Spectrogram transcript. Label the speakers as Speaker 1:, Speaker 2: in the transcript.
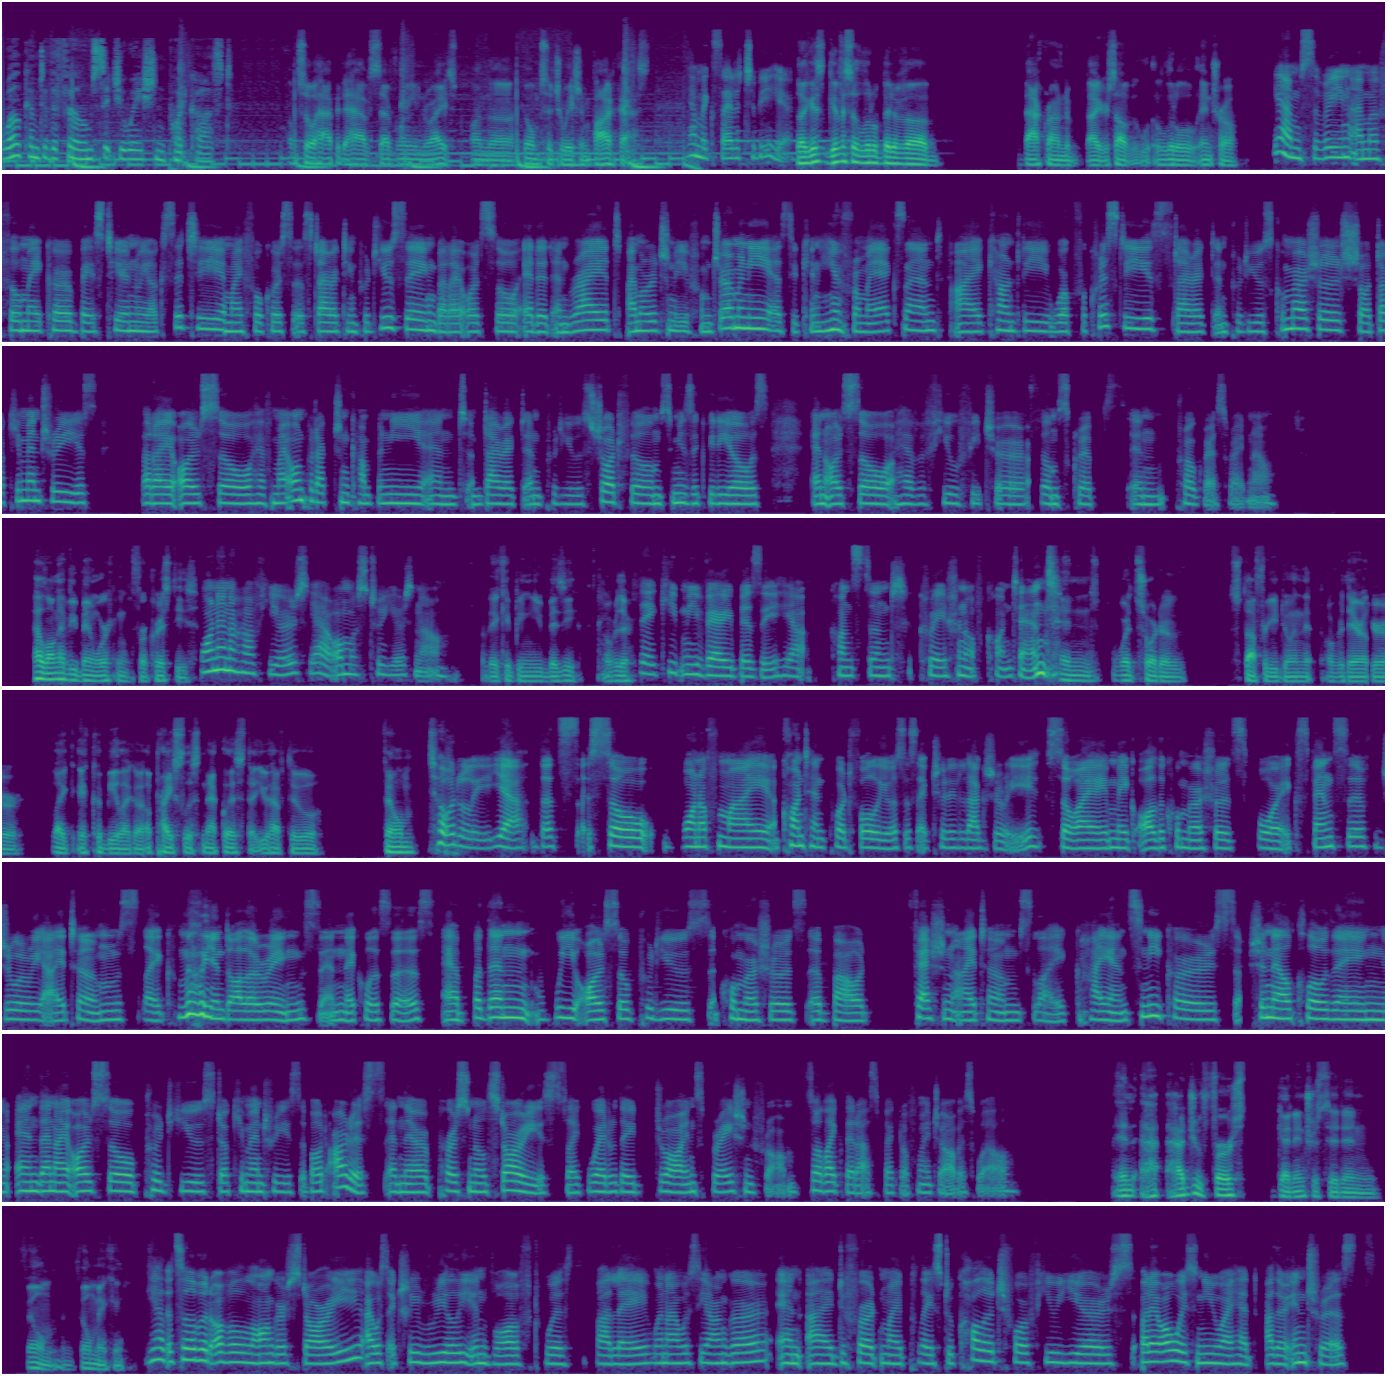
Speaker 1: Welcome to the Film Situation Podcast.
Speaker 2: I'm so happy to have Severine Rice on the Film Situation podcast.
Speaker 3: Yeah, I'm excited to be here.
Speaker 2: So I guess give us a little bit of a background about yourself, a little intro.
Speaker 3: Yeah, I'm Severine. I'm a filmmaker based here in New York City. My focus is directing, producing, but I also edit and write. I'm originally from Germany, as you can hear from my accent. I currently work for Christie's, direct and produce commercials, short documentaries, but I also have my own production company and um, direct and produce short films, music videos, and also have a few feature film scripts in progress right now.
Speaker 2: How long have you been working for Christie's?
Speaker 3: One and a half years. Yeah, almost two years now.
Speaker 2: Are they keeping you busy over there?
Speaker 3: They keep me very busy. Yeah. Constant creation of content.
Speaker 2: And what sort of stuff are you doing that over there? You're like, it could be like a, a priceless necklace that you have to film.
Speaker 3: Totally yeah that's so one of my content portfolios is actually luxury so i make all the commercials for expensive jewelry items like million dollar rings and necklaces uh, but then we also produce commercials about fashion items like high end sneakers, Chanel clothing. And then I also produce documentaries about artists and their personal stories, like where do they draw inspiration from. So I like that aspect of my job as well.
Speaker 2: And how'd you first get interested in film and filmmaking?
Speaker 3: Yeah, it's a little bit of a longer story. I was actually really involved with ballet when I was younger, and I deferred my place to college for a few years, but I always knew I had other interests.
